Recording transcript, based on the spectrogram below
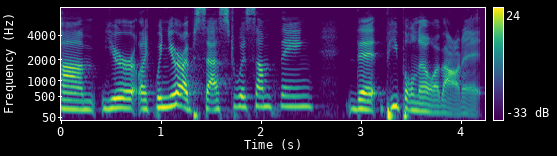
um, you're like when you're obsessed with something that people know about it.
